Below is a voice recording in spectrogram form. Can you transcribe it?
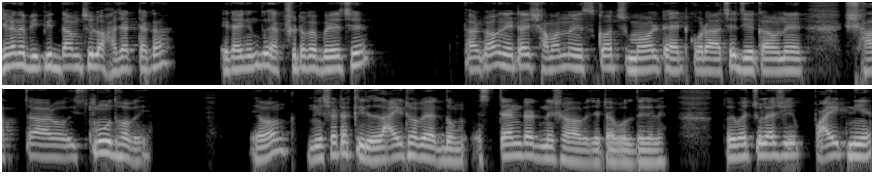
যেখানে বিপির দাম ছিল হাজার টাকা। এটায় কিন্তু একশো টাকা বেড়েছে। তার কারণ এটায় সামান্য স্কচ মল্ট অ্যাড করা আছে, যে কারণে স্বাদটা আরও স্মুথ হবে এবং নেশাটা কি লাইট হবে একদম, স্ট্যান্ডার্ড নেশা হবে যেটা বলতে গেলে। তো এবার চলে আসি পাইট নিয়ে।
